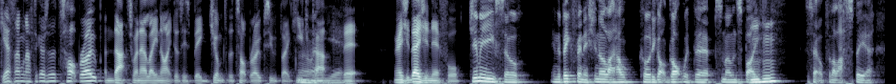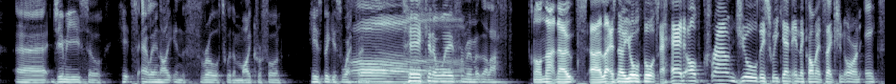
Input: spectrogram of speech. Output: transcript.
guess I'm gonna have to go to the top rope, and that's when LA Knight does his big jump to the top rope, suplex, huge Oh, pat yeah. fit. There's your, there's your near fall. Jimmy Uso in the big finish, you know, like how Cody got got with the Samoan spike Mm-hmm. to set up for the last spear. Uh, Jimmy Uso hits LA Knight in the throat with a microphone, his biggest weapon, Oh. taken away from him at the last. On that note, uh, let us know your thoughts ahead of Crown Jewel this weekend in the comment section or on X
